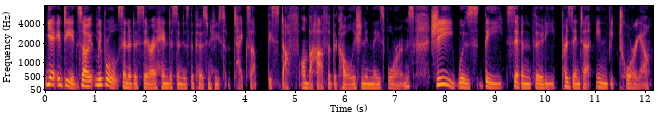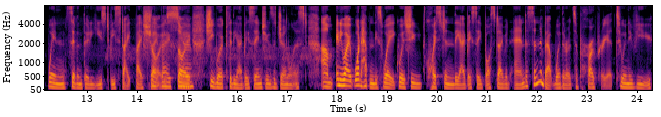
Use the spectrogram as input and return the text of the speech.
Yeah, it did. So, Liberal Senator Sarah Henderson is the person who sort of takes up this stuff on behalf of the coalition in these forums. She was the 7:30 presenter in Victoria when 7:30 used to be state-based shows. State-based, so yeah. she worked for the ABC and she was a journalist. Um, anyway, what happened this week was she questioned the ABC boss David Anderson about whether it's appropriate to interview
